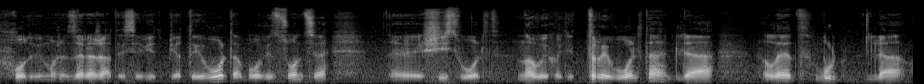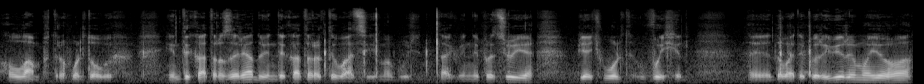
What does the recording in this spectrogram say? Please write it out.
входу він може заряджатися від 5 вольт або від сонця е, 6 вольт. На виході 3 вольта для LED бульб, для ламп 3 вольтових. Індикатор заряду, індикатор активації, мабуть. Так, він не працює. 5 вольт вихід. Е, Давайте перевіримо його.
